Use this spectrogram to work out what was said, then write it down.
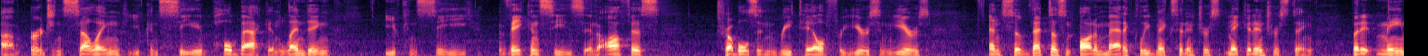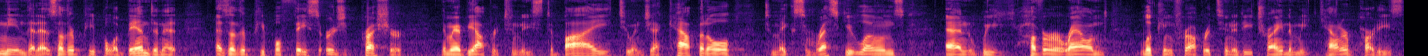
um, urgent selling. You can see a pullback in lending. You can see vacancies in office, troubles in retail for years and years. And so that doesn't automatically makes it interest, make it interesting, but it may mean that as other people abandon it, as other people face urgent pressure, there may be opportunities to buy, to inject capital, to make some rescue loans, and we hover around looking for opportunity, trying to meet counterparties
